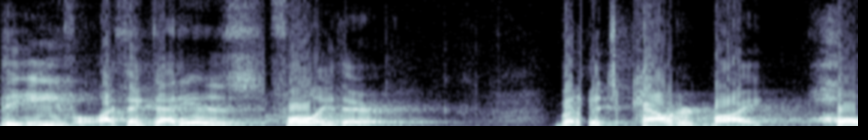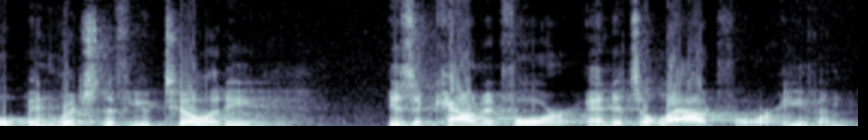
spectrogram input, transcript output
the evil. I think that is fully there. But it's countered by hope in which the futility is accounted for and it's allowed for, even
